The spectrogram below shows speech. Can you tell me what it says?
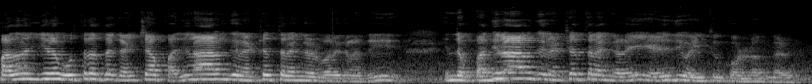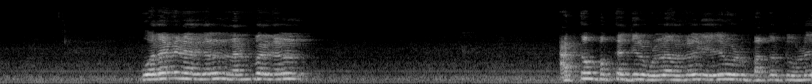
பதினஞ்சில் உத்திரத்தை கழிச்சா பதினான்கு நட்சத்திரங்கள் வருகிறது. இந்த பதினான்கு நட்சத்திரங்களை எழுதி வைத்து கொள்ளுங்கள். உறவினர்கள் நண்பர்கள் அக்கம் பக்கத்தில் உள்ளவர்கள் எதிரோடு பக்கத்தோடு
